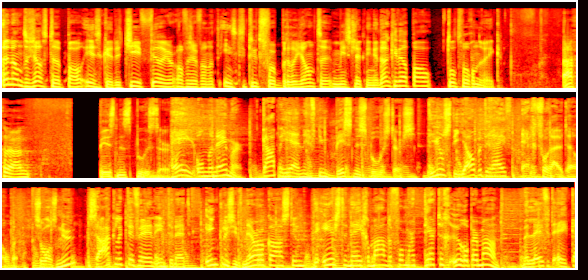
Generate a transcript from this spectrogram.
Een enthousiaste Paul Iske, de Chief Failure Officer van het Instituut voor Briljante Mislukkingen. Dankjewel, Paul. Tot volgende week. Graag gedaan. Business Booster. Hey ondernemer, KPN heeft nu Business Boosters. Deals die jouw bedrijf echt vooruit helpen. Zoals nu, zakelijk tv en internet, inclusief narrowcasting... de eerste 9 maanden voor maar 30 euro per maand. Beleef het EK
